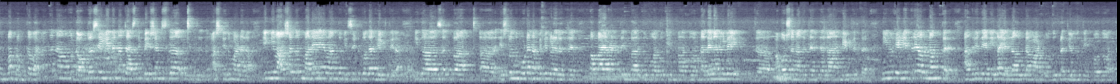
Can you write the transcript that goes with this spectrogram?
ತುಂಬ ಪ್ರಮುಖವಾಗಿದೆ ನಾವು ಡಾಕ್ಟರ್ಸ್ ಹೇಳಿದನ್ನ ಜಾಸ್ತಿ ಪೇಷಂಟ್ಸ್ ಅಷ್ಟು ಇದು ಮಾಡಲ್ಲ. ಈಗ ನೀವು ಆಶಾದವ್ರ ಮನೆ ಒಂದು ವಿಸಿಟ್ ಹೋದಾಗ ಹೇಳ್ತೀರಾ? ಈಗ ಸ್ವಲ್ಪ ಎಷ್ಟೊಂದು ಮೂಢನಂಬಿಕೆಗಳಿರುತ್ತೆ. ಪಪ್ಪಾಯ ಹಣ್ಣು ತಿನ್ನಬಾರ್ದು ಅದು ತಿನ್ನಬಾರ್ದು ಅಂತ. ಅದೆಲ್ಲ ನೀವೇ ಅಮೋಷನ್ ಆಗುತ್ತೆ ಅಂತೆಲ್ಲ ಹೇಳ್ತಿರ್ತಾರೆ. ನೀವು ಹೇಳಿದ್ರೆ ಅವ್ರು ನಂಬ್ತಾರೆ. ಅದರಿಂದ ಏನಿಲ್ಲ ಎಲ್ಲ ಊಟ ಮಾಡ್ಬೋದು, ಪ್ರತಿಯೊಂದು ತಿನ್ಬೋದು ಅಂತ.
